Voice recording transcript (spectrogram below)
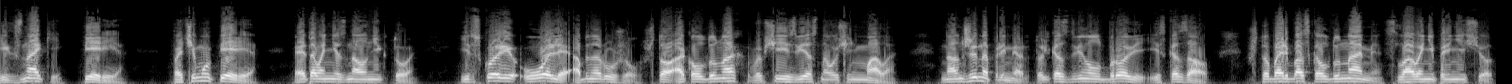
их знаки – перья. Почему перья? Этого не знал никто. И вскоре Уолли обнаружил, что о колдунах вообще известно очень мало. Нанжи, например, только сдвинул брови и сказал, что борьба с колдунами славы не принесет.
